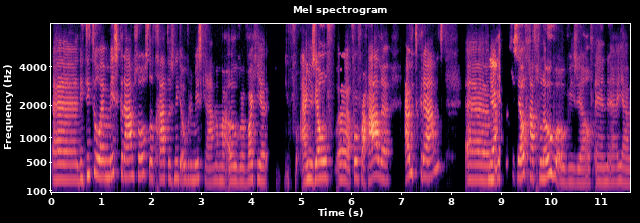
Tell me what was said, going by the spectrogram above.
uh, die titel en miskraamsels. Dat gaat dus niet over de miskramen, maar over wat je aan jezelf voor verhalen uitkraamt. Ja. dat je zelf gaat geloven over jezelf. En ja,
